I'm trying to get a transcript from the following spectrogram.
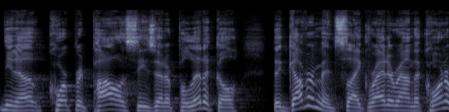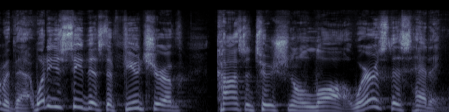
you know corporate policies that are political. The government's like right around the corner with that. What do you see as the future of constitutional law? Where is this heading?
